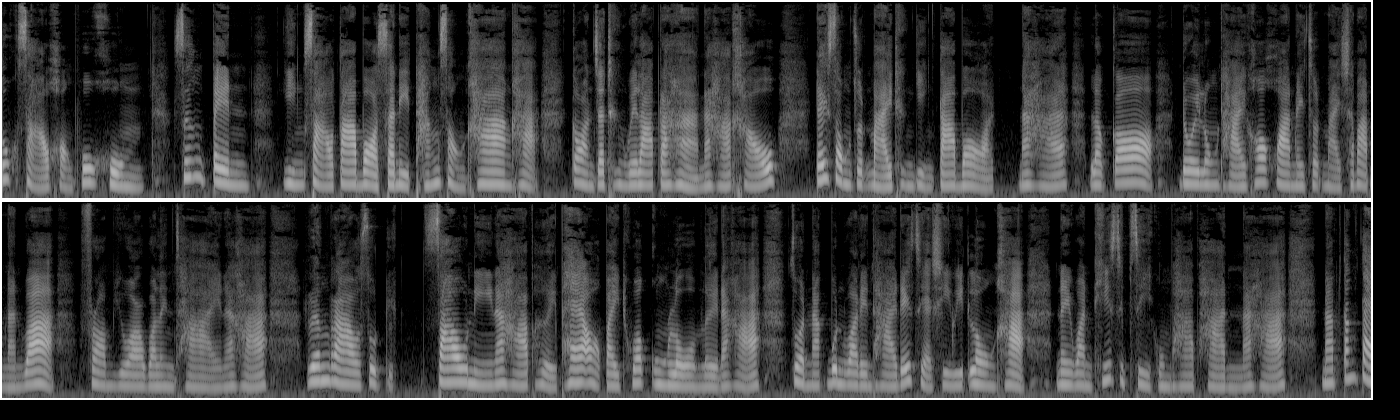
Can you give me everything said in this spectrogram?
ลูกสาวของผู้คุม ซึ่งเป็นหญิงสาวตาบอดสนิททั้งสองข้างค่ะ ก่อนจะถึงเวลาประหารนะคะ เขาได้ส่งจดหมายถึงหญิงตาบอดนะคะ แล้วก็โดยลงท้ายข้อความในจดหมายฉบับนั้นว่า from your Valentine นะคะ เรื่องราวสุด เศร้านี้นะคะ เผยแพร่ออกไปทั่วกรุงโรมเลยนะคะ ส่วนนักบุญวาเลนไทน์ได้เสียชีวิตลงค่ะ ในวันที่ 14 กุมภาพันธ์นะคะ นับตั้งแต่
